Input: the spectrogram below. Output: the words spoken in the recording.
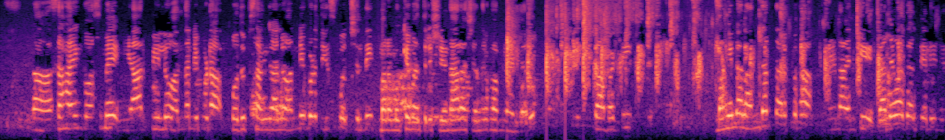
సహాయం కోసమే ఈ ఆర్పీలు అందరినీ కూడా పొదుపు సంఘాలు అన్ని కూడా తీసుకొచ్చింది మన ముఖ్యమంత్రి శ్రీ నారా చంద్రబాబు నాయుడు గారు. కాబట్టి మహిళలందరి తరఫున నేను ఆయనకి ధన్యవాదాలు తెలియజేస్తాను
